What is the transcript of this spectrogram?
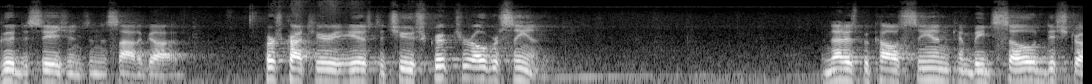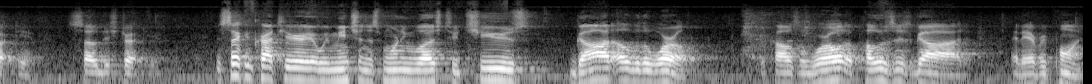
good decisions in the sight of God. First criteria is to choose Scripture over sin. And that is because sin can be so destructive. So destructive. The second criteria we mentioned this morning was to choose God over the world because the world opposes God at every point.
